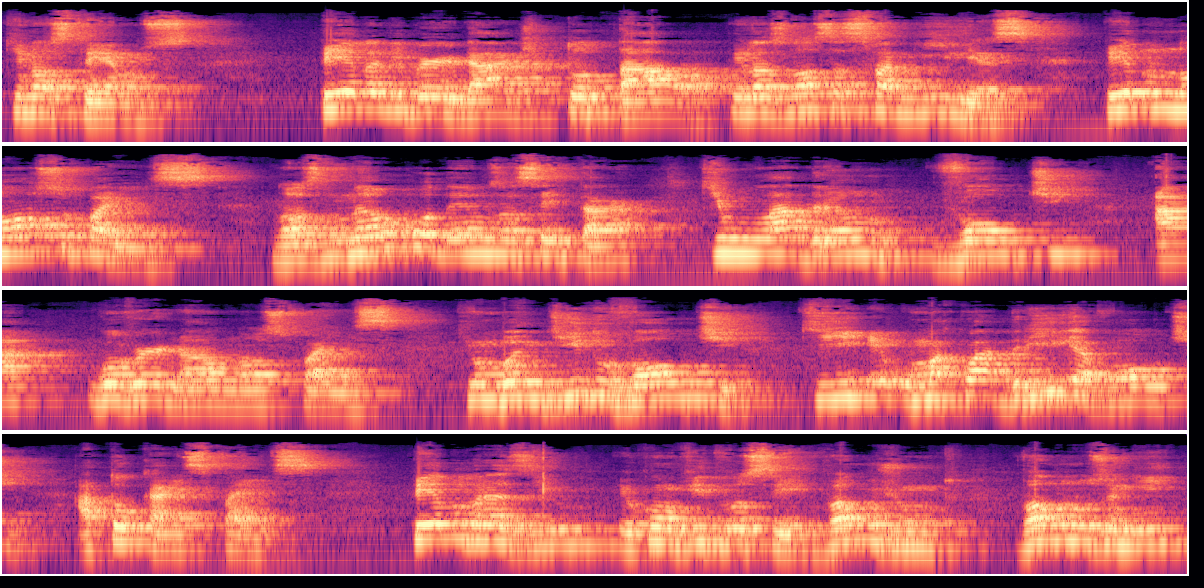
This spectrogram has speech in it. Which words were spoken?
que nós temos, pela liberdade total, pelas nossas famílias, pelo nosso país. Nós não podemos aceitar que um ladrão volte a governar o nosso país. Que um bandido volte, que uma quadrilha volte a tocar esse país. Pelo Brasil, eu convido você, vamos junto, vamos nos unir,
